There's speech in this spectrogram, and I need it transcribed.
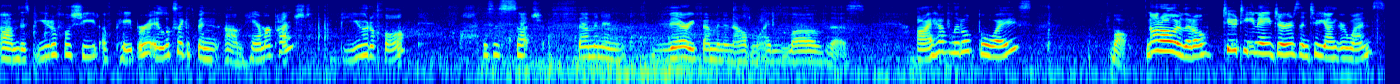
Um, this beautiful sheet of paper. It looks like it's been um, hammer punched. Beautiful. Oh, this is such a feminine, very feminine album. I love this. I have little boys. Well, not all are little. Two teenagers and two younger ones.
